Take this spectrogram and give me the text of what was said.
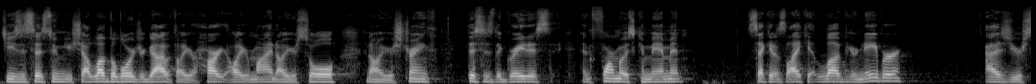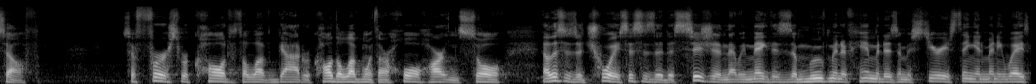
Jesus says to him, You shall love the Lord your God with all your heart, all your mind, all your soul, and all your strength. This is the greatest and foremost commandment. Second is like it love your neighbor as yourself. So, first, we're called to love God. We're called to love Him with our whole heart and soul. Now, this is a choice. This is a decision that we make. This is a movement of Him. It is a mysterious thing in many ways,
